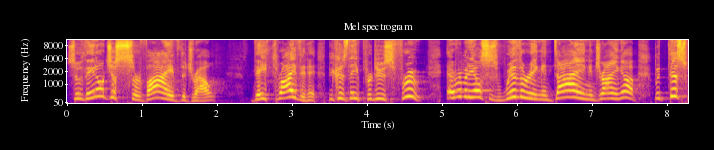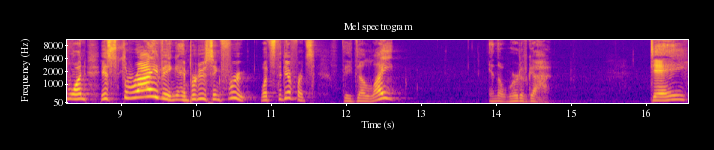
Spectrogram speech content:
So they don't just survive the drought, they thrive in it because they produce fruit. Everybody else is withering and dying and drying up, but this one is thriving and producing fruit. What's the difference? They delight in the Word of God day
